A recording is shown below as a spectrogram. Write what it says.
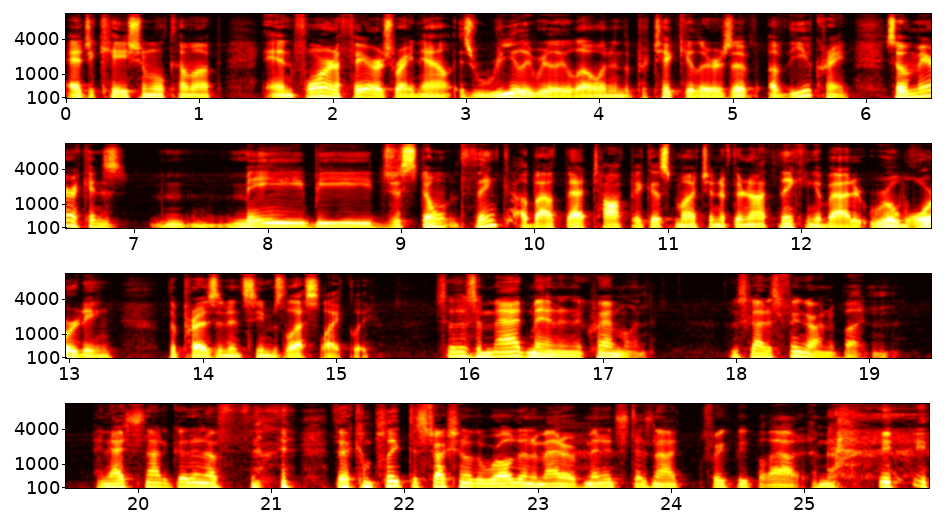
education will come up, and foreign affairs right now is really, really low, and in the particulars of, of the Ukraine. So Americans maybe just don't think about that topic as much, and if they're not thinking about it, rewarding the president seems less likely. So there's a madman in the Kremlin who's got his finger on a button and that's not good enough. the complete destruction of the world in a matter of minutes does not freak people out. I mean,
